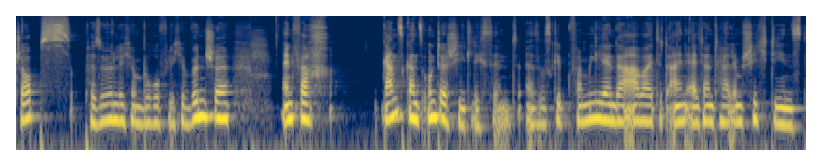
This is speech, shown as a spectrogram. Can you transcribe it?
Jobs, persönliche und berufliche Wünsche einfach ganz, ganz unterschiedlich sind. Also es gibt Familien, da arbeitet ein Elternteil im Schichtdienst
